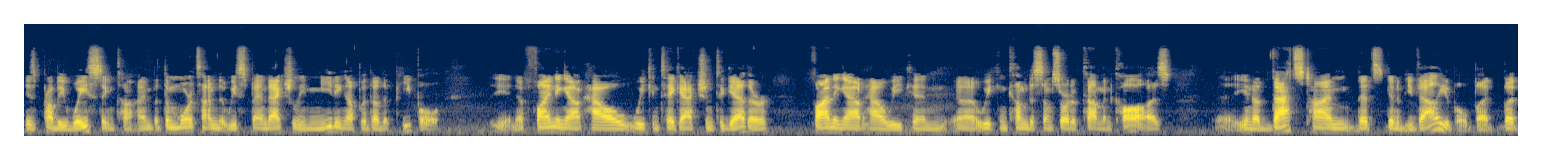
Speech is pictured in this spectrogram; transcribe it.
is probably wasting time. But the more time that we spend actually meeting up with other people, you know, finding out how we can take action together, finding out how we can uh, we can come to some sort of common cause, uh, you know, that's time that's going to be valuable. But but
